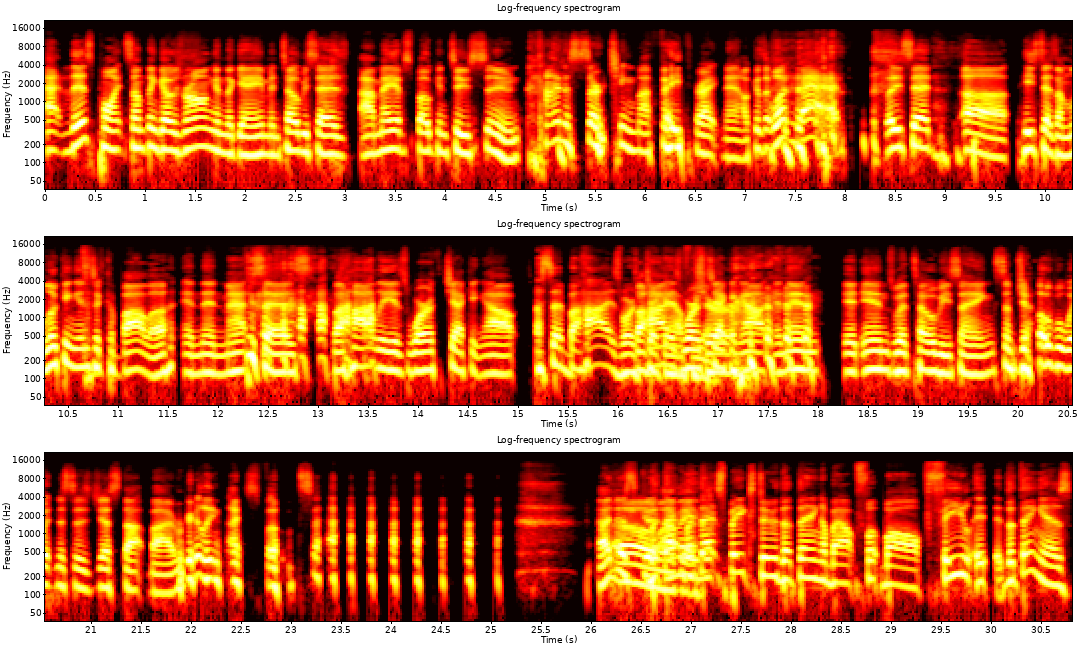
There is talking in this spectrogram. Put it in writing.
at this point, something goes wrong in the game, and Toby says, I may have spoken too soon. Kind of searching my faith right now because it wasn't bad. But he said, uh, he says, I'm looking into Kabbalah. And then Matt says, Bahali is worth checking out. I said Baha'i is worth Baha'i checking is out worth sure. checking out. And then it ends with Toby saying, Some Jehovah Witnesses just stopped by. Really nice folks. I just, Oh, could- my I mean, but that speaks to the thing about football. Feel it, the thing is,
